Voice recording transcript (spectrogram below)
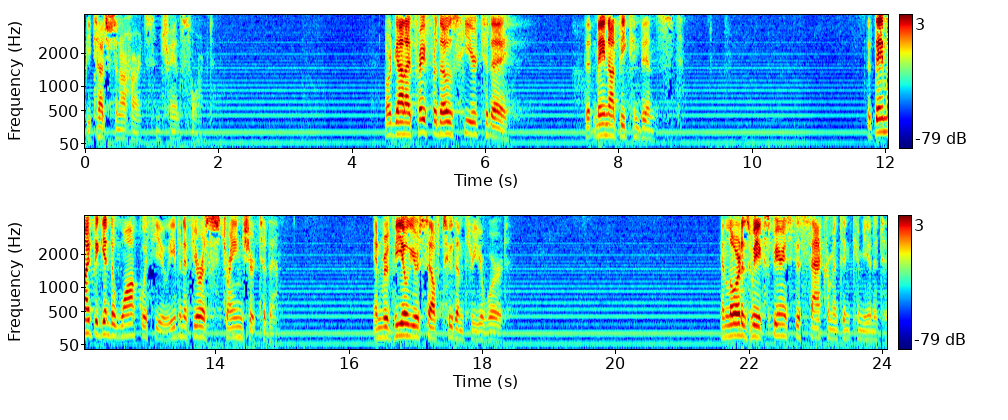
be touched in our hearts, and transformed. Lord God, I pray for those here today that may not be convinced. That they might begin to walk with you, even if you're a stranger to them, and reveal yourself to them through your word. And Lord, as we experience this sacrament in community,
